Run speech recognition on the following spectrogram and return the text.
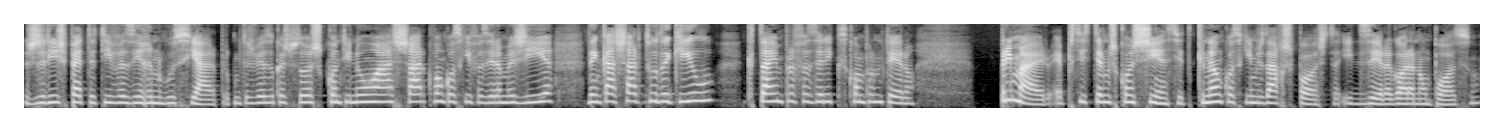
gerir expectativas e renegociar, porque muitas vezes o que as pessoas continuam a achar que vão conseguir fazer a magia de encaixar tudo aquilo que têm para fazer e que se comprometeram. Primeiro, é preciso termos consciência de que não conseguimos dar resposta e dizer agora não posso,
